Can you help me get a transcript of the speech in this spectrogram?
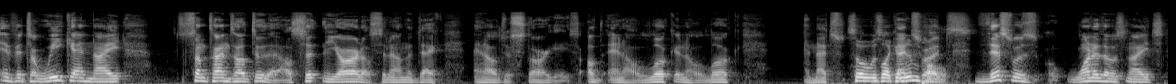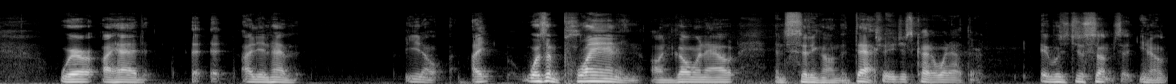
if it's a weekend night, sometimes I'll do that. I'll sit in the yard, I'll sit on the deck, and I'll just stargaze. I'll, and I'll look and I'll look, and that's So it was like an that's what- impulse. this was one of those nights where I had, I didn't have, you know, I wasn't planning on going out and sitting on the deck. So you just kind of went out there. It was just something that you know.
